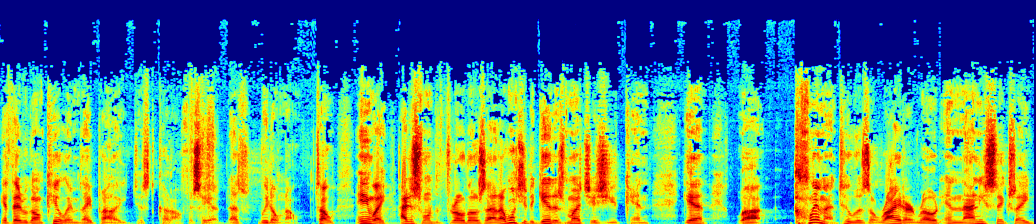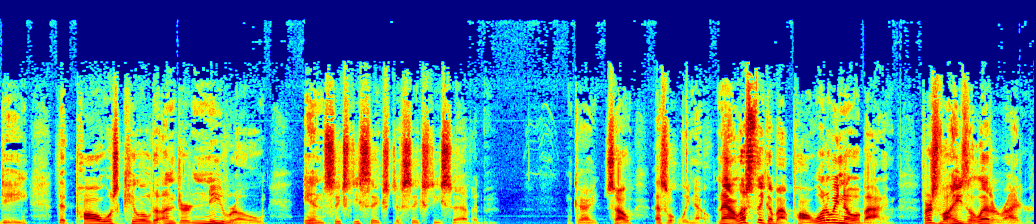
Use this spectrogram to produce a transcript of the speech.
if they were going to kill him, they probably just cut off his head. That's we don't know. So anyway, I just wanted to throw those out. I want you to get as much as you can get. Uh, Clement, who was a writer, wrote in 96 AD that Paul was killed under Nero in 66 to 67. Okay, so that's what we know. Now let's think about Paul. What do we know about him? First of all, he's a letter writer,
